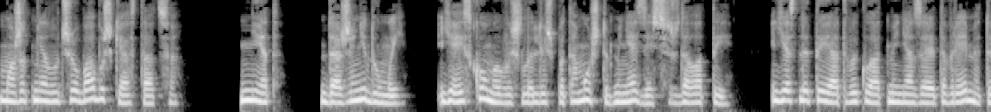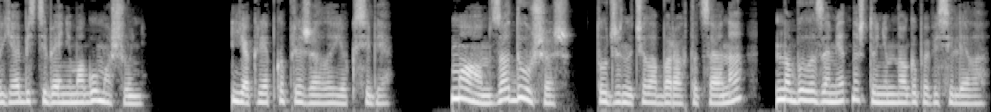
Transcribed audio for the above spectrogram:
может, мне лучше у бабушки остаться?» «Нет, даже не думай. Я из комы вышла лишь потому, что меня здесь ждала ты. Если ты отвыкла от меня за это время, то я без тебя не могу, Машунь». Я крепко прижала ее к себе. «Мам, задушишь!» Тут же начала барахтаться она, но было заметно, что немного повеселела.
